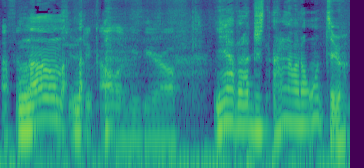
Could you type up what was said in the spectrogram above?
I, I feel No, like you no- should take all of your gear off. Yeah, but I just, I don't know, I don't want to.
